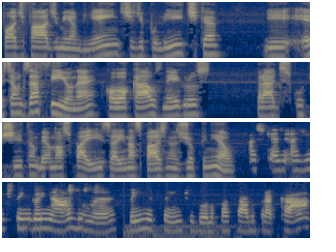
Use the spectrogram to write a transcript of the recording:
pode falar de meio ambiente, de política. E esse é um desafio, né? Colocar os negros para discutir também o nosso país aí nas páginas de opinião. Acho que a gente tem ganhado, né, bem recente do ano passado para cá,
